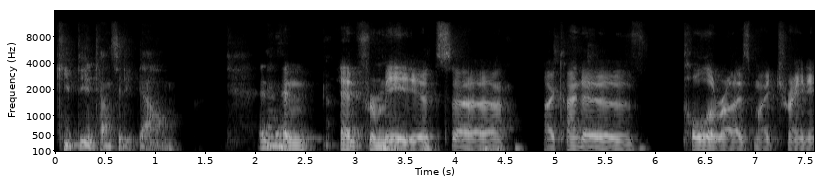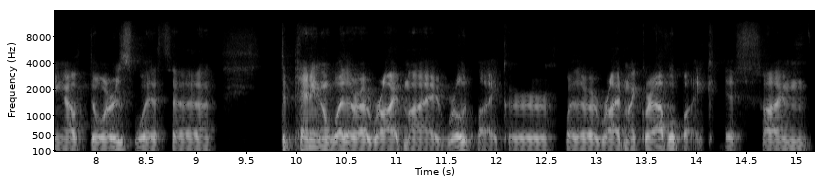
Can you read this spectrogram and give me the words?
keep the intensity down. And and for me, it's uh, I kind of polarize my training outdoors with uh, depending on whether I ride my road bike or whether I ride my gravel bike. If I'm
